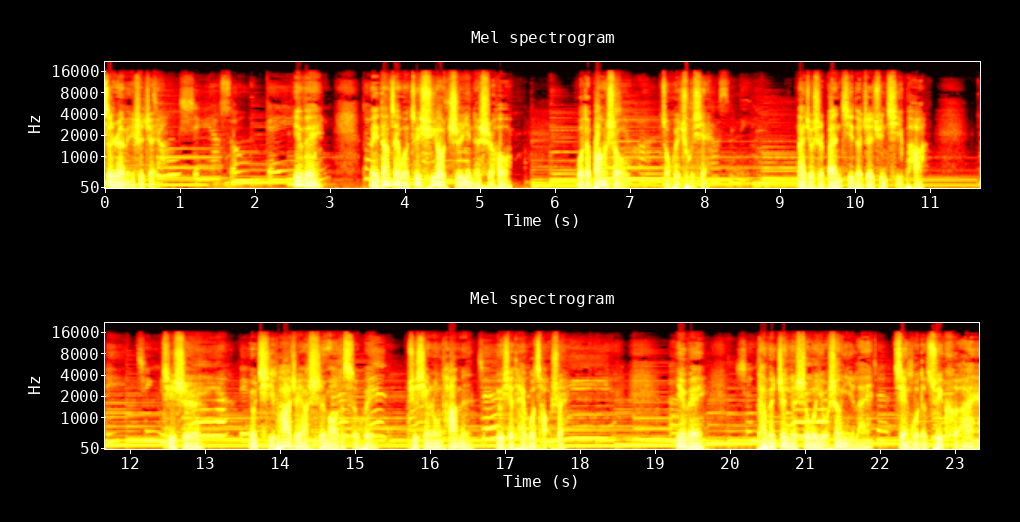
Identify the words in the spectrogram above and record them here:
自认为是这样，因为每当在我最需要指引的时候，我的帮手总会出现，那就是班级的这群奇葩。其实，用“奇葩”这样时髦的词汇。去形容他们有些太过草率，因为他们真的是我有生以来见过的最可爱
